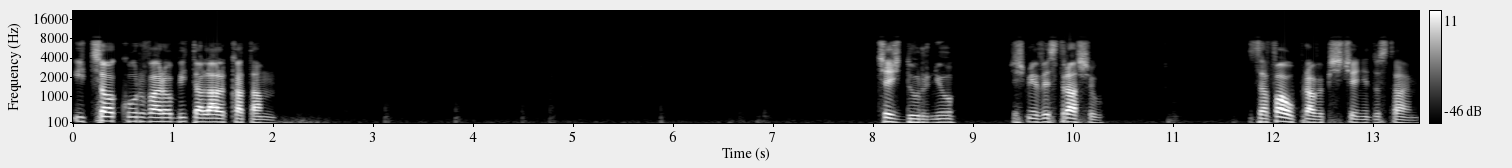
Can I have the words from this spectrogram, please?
I co kurwa robi ta lalka tam? Cześć durniu. Żeś mnie wystraszył. Zawału prawie przy ścianie dostałem.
